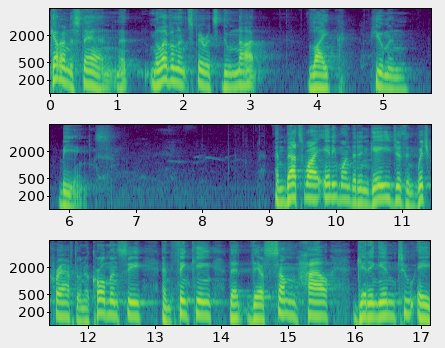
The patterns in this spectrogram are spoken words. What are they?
Got to understand that malevolent spirits do not like human beings. And that's why anyone that engages in witchcraft or necromancy and thinking that they're somehow getting into a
